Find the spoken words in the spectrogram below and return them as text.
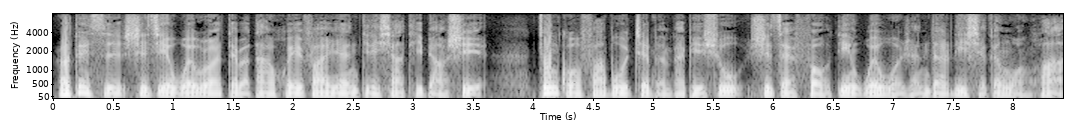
而对此，世界维吾尔代表大会发言人迪里夏提表示，中国发布这本白皮书是在否定维吾尔人的历史跟文化，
